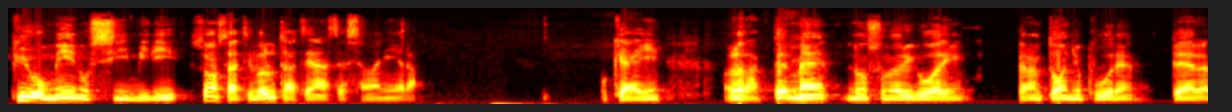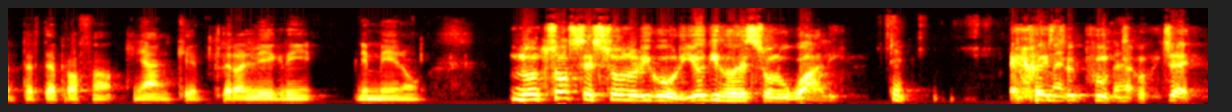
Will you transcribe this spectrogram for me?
più o meno simili sono stati valutati nella stessa maniera. Ok? Allora, per me non sono rigori, per Antonio pure, per, per te prof neanche, per Allegri nemmeno. Non so se sono rigori, io dico che sono uguali. Sì. E questo è il punto. Eh, cioè...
